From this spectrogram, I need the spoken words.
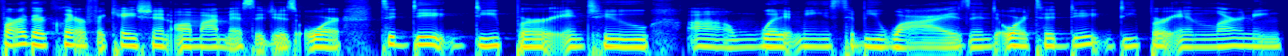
further clarification on my messages or to dig deeper into um, what it means to be wise and or to dig deeper in learning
